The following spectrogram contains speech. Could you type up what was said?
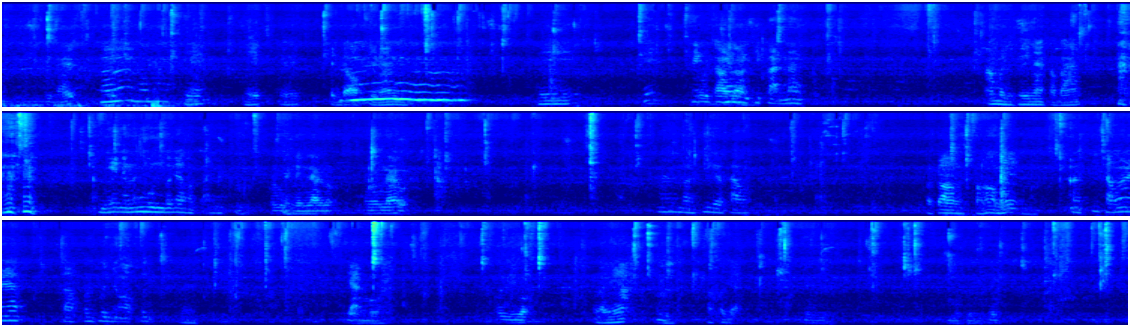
ไหนเฮ้ยเห็ดเห็ดเป็นดอกอยู่นั่นนี่ เฮ้ย เฮ้ยมันที่ปั่นนั่นเอามันคือเนี่ยกับบ้านอันนี้เนี่ยมันมุนไปแล้วกับปั่นมันก็เห็นแล้วเนาะเอาน้บางที่กับเขาก็ต้องขอหอมนี่ที่สองแล้วต่อคนคุณจะออกคุณำอย่างบ่เอาดีบ่อะไรเงี้ยเขาก็จะอืมบ่คือคือ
